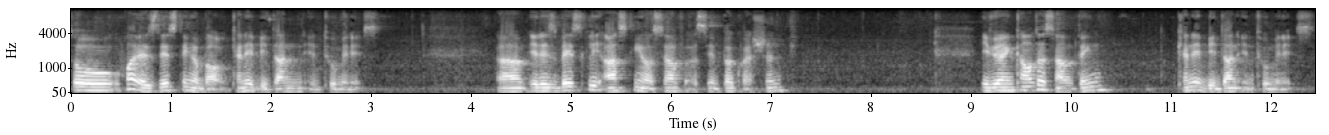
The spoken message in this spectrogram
So, what is this thing about? Can it be done in two minutes? Um, it is basically asking yourself a simple question. If you encounter something, can it be done in two minutes?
